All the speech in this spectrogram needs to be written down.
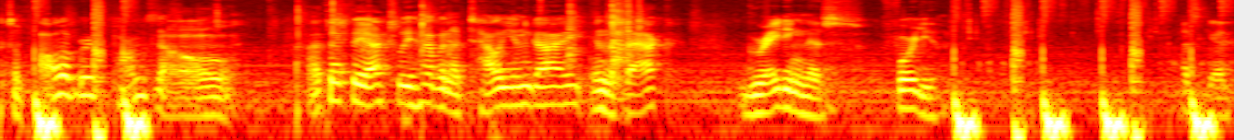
Got some Oliver's Parmesan. I think they actually have an Italian guy in the back grading this for you. That's good.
